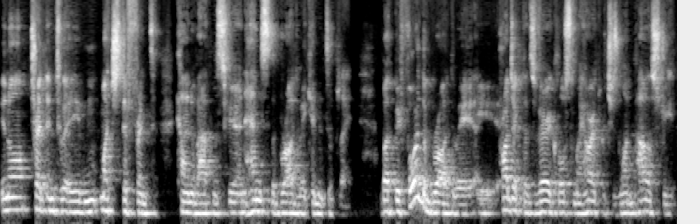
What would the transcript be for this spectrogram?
you know, tread into a much different kind of atmosphere, and hence the Broadway came into play. But before the Broadway, a project that's very close to my heart, which is One Palace Street,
